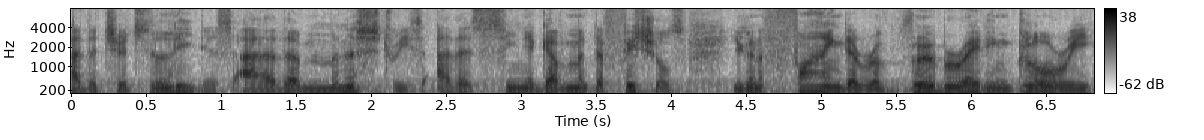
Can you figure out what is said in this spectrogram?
Other church leaders, other ministries, other senior government officials, you're going to find a reverberating glory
